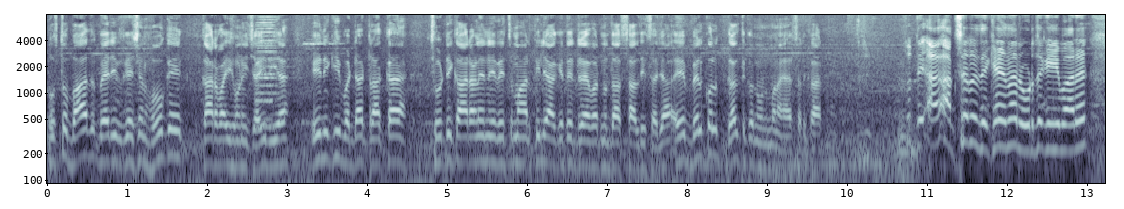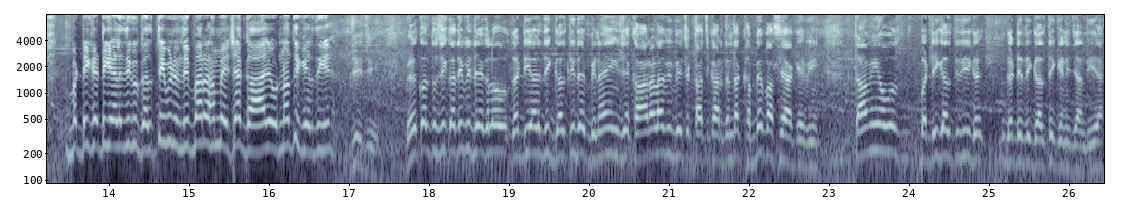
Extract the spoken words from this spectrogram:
ਉਸ ਤੋਂ ਬਾਅਦ ਵੈਰੀਫਿਕੇਸ਼ਨ ਹੋ ਕੇ ਕਾਰਵਾਈ ਹੋਣੀ ਚਾਹੀਦੀ ਹੈ। ਇਹ ਨਹੀਂ ਕਿ ਵੱਡਾ ਟਰੱਕ ਹੈ ਛੋਟੀ ਕਾਰ ਵਾਲੇ ਨੇ ਵਿੱਚ ਮਾਰਤੀ ਲਿਆ ਕੇ ਤੇ ਡਰਾਈਵਰ ਨੂੰ 10 ਸਾਲ ਦੀ ਸਜ਼ਾ। ਇਹ ਬਿਲਕੁਲ ਗਲਤ ਕਾਨੂੰਨ ਬਣਾਇਆ ਸਰਕਾਰ ਨੇ। ਸੋ ਦੇ- ਅਕਸਰ ਦੇਖਿਆ ਜਾਂਦਾ ਰੋਡ ਤੇ ਕਈ ਵਾਰ ਵੱਡੀ ਗੱਡੀ ਵਾਲੇ ਦੀ ਕੋਈ ਗਲਤੀ ਵੀ ਨਹੀਂ ਹੁੰਦੀ, ਪਰ ਹਮੇਸ਼ਾ ਗਾਜ ਉਹਨਾਂ ਤੇ ਗਿਰਦੀ ਹੈ। ਜੀ ਜੀ। ਬਿਲਕੁਲ ਤੁਸੀਂ ਕਦੀ ਵੀ ਦੇਖ ਲਓ, ਗੱਡੀ ਵਾਲੇ ਦੀ ਗਲਤੀ ਦੇ ਬਿਨਾਂ ਹੀ ਜੇ ਕਾਰ ਵਾਲਾ ਵੀ ਵਿੱਚ ਟੱਚ ਕਰ ਦਿੰਦਾ, ਖੱਬੇ ਪਾਸੇ ਆ ਕੇ ਵੀ, ਤਾਂ ਵੀ ਉਹ ਵੱਡੀ ਗਲਤੀ ਦੀ ਗ- ਗੱਡੀ ਦੀ ਗਲਤੀ ਗਿਣੀ ਜਾਂਦੀ ਹੈ।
